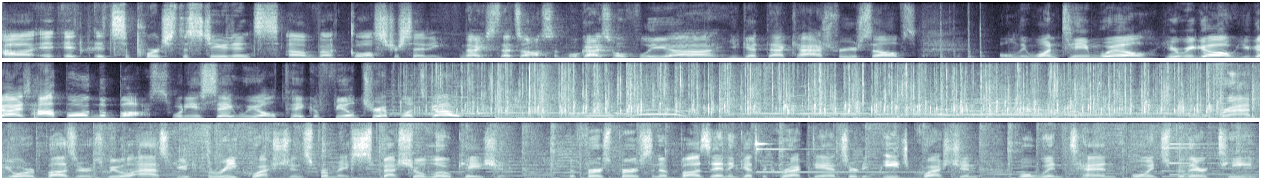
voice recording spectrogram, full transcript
Uh, it, it, it supports the students of uh, Gloucester City. Nice, that's awesome. Well, guys, hopefully uh, you get that cash for yourselves. Only one team will. Here we go. You guys hop on the bus. What do you say we all take a field trip? Let's go. Your buzzers. We will ask you three questions from a special location. The first person to buzz in and get the correct answer to each question will win 10 points for their team.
